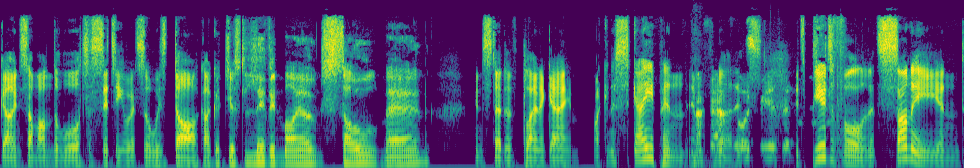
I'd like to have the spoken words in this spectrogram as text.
go in some underwater city where it's always dark, I could just live in my own soul, man. Instead of playing a game, I can escape in Not Infinite. It's, it? it's beautiful and it's sunny and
